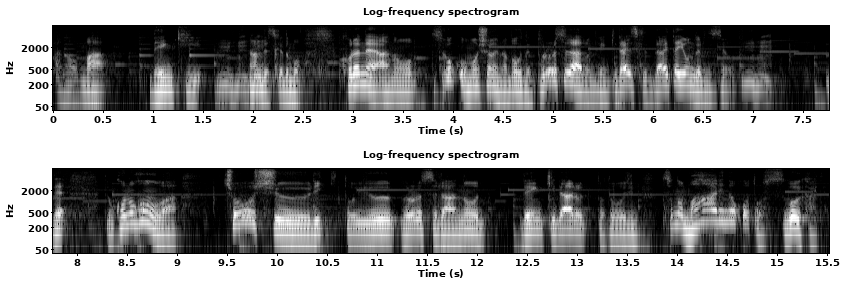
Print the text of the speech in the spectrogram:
ああのまあ伝記なんですけどもこれねあのすごく面白いのは僕ねプロレスラーの伝記大好きで大体読んでるんですよ。でこの本は長州力というプロレスラーの伝記であると同時にその周りのことをすごい書いてる。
